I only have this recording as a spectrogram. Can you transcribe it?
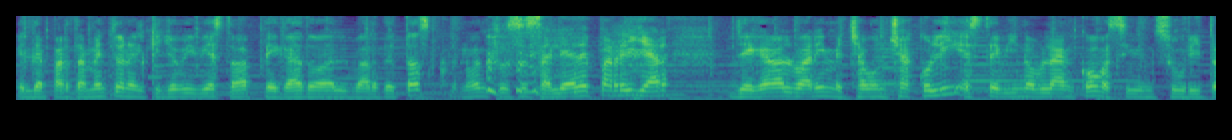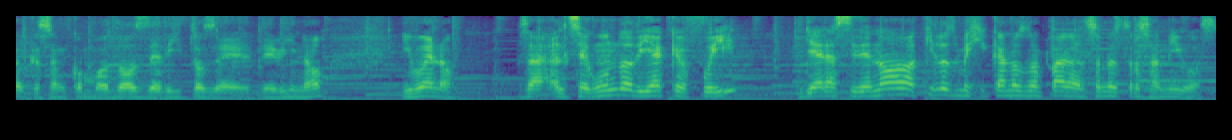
el departamento en el que yo vivía estaba pegado al bar de Tasco, ¿no? Entonces salía de parrillar, llegaba al bar y me echaba un chacolí, este vino blanco, así un surito que son como dos deditos de, de vino. Y bueno, o sea, al segundo día que fui, ya era así de, no, aquí los mexicanos no pagan, son nuestros amigos.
